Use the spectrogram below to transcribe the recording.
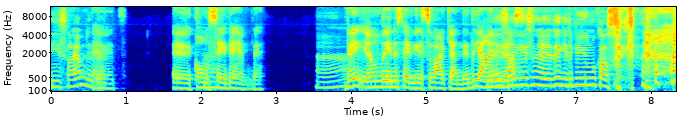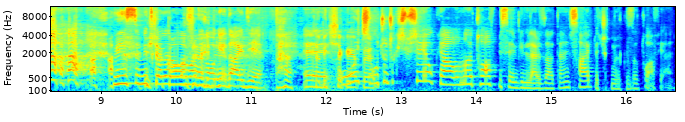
Nisa'ya mı dedi? Evet. Ee, konseyde hem de. Ha. Ve yanında yeni sevgilisi varken dedi. Yani Yeni biraz sevgilisi nerede? Gidip bir yumruk alsaydı. Will Smith kadar olamadın o Geday diye. Ee, Tabii ki şaka o, hiç, yapıyorum. o çocuk hiçbir şey yok ya. Onlar tuhaf bir sevgililer zaten. Hiç sahip de çıkmıyor kıza. Tuhaf yani.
